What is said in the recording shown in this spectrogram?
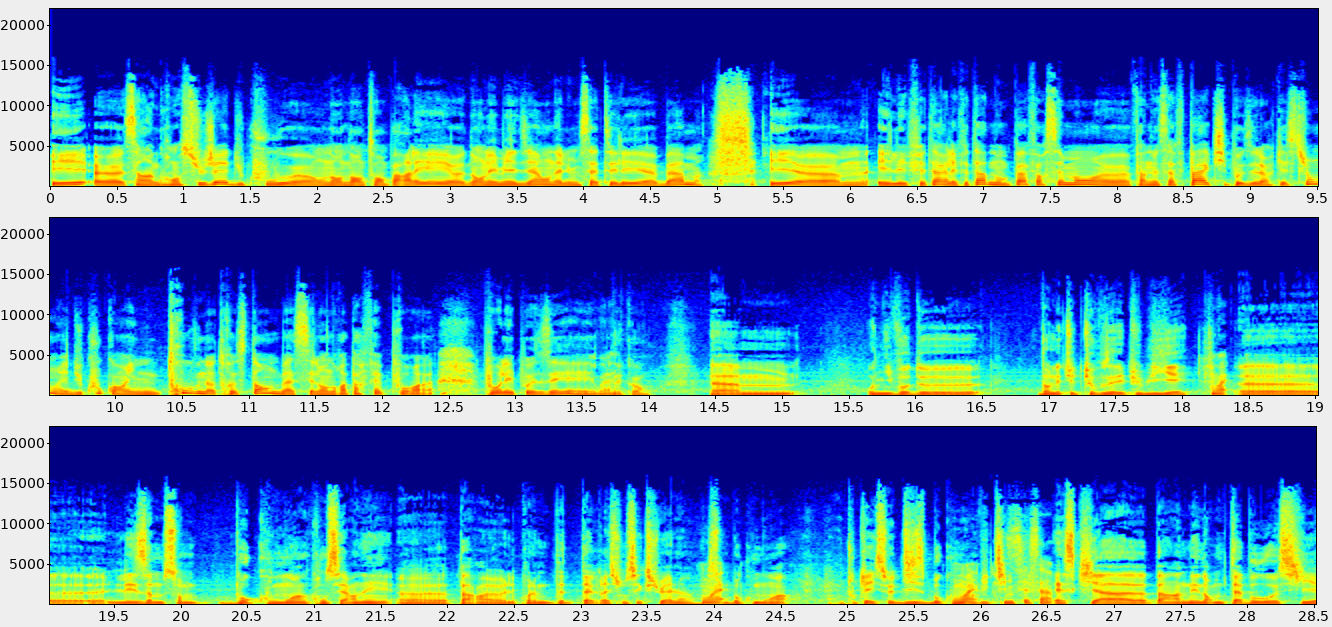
Et euh, c'est un grand sujet, du coup, euh, on en entend parler euh, dans les médias, on allume sa télé, bam. Et, les fêtards les fêtardes n'ont pas forcément, enfin, ne savent pas à qui poser leurs questions. Et du coup, quand ils trouvent notre stand, bah, c'est l'endroit parfait pour, pour les poser. D'accord. Au niveau de. Dans l'étude que vous avez publiée, Ouais. euh, les hommes sont beaucoup moins concernés euh, par euh, les problèmes d'agression sexuelle. Ils Ouais. sont beaucoup moins. En tout cas, ils se disent beaucoup moins victimes. Est-ce qu'il y a pas un énorme tabou aussi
